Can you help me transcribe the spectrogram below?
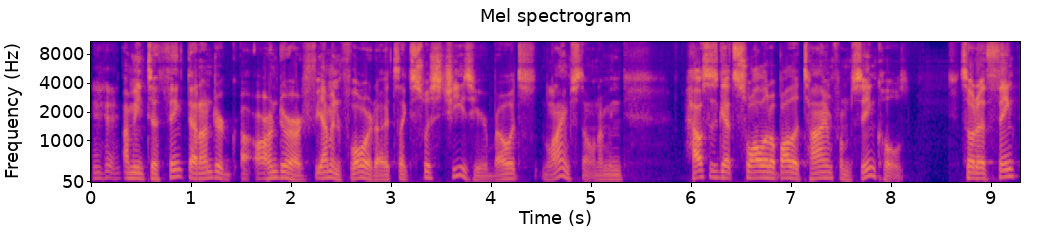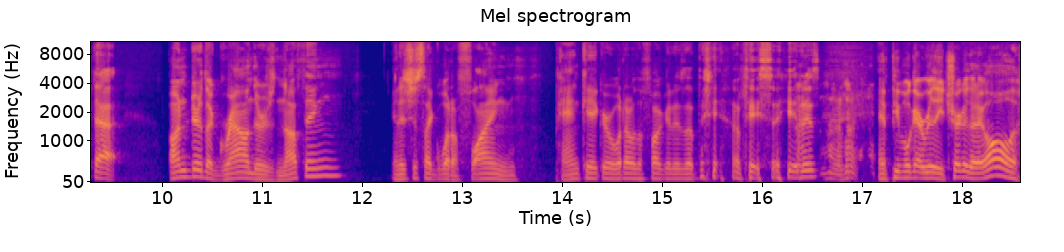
I mean, to think that under, under our feet, I'm in Florida, it's like Swiss cheese here, bro. It's limestone. I mean, houses get swallowed up all the time from sinkholes. So to think that under the ground there's nothing, and it's just like what a flying pancake or whatever the fuck it is that they, that they say it is, and people get really triggered. They're like, "Oh,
